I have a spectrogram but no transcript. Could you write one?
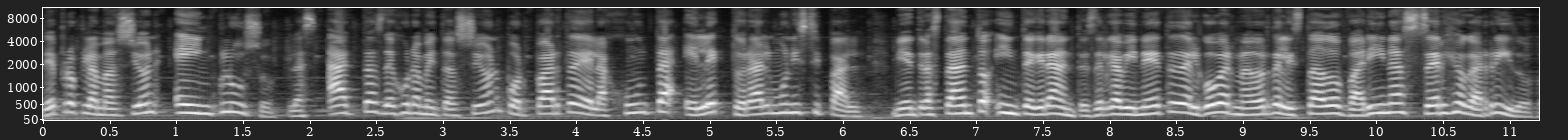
de proclamación e incluso las actas de juramentación por parte de la Junta Electoral Municipal. Mientras tanto, integrantes del gabinete del gobernador del estado Barinas, Sergio Garrido,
